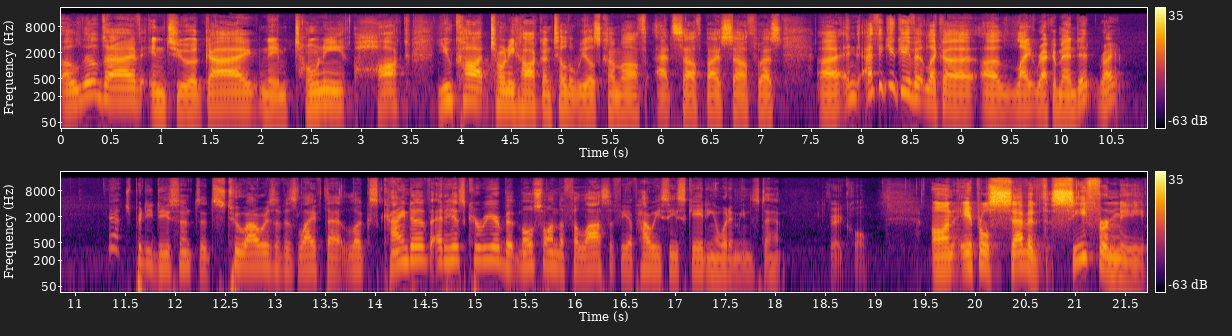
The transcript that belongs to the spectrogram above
A little dive into a guy named Tony Hawk. You caught Tony Hawk until the wheels come off at South by Southwest, uh, and I think you gave it like a, a light recommended, right? Yeah, it's pretty decent. It's two hours of his life that looks kind of at his career, but most on the philosophy of how he sees skating and what it means to him. Very cool. On April 7th, See For Me,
